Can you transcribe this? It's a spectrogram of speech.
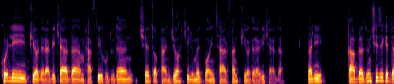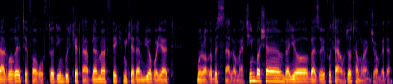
کلی پیاده روی کردم هفته حدوداً 40 تا 50 کیلومتر با این ترفند پیاده روی کردم ولی قبل از اون چیزی که در واقع اتفاق افتاد این بود که قبلا من فکر می‌کردم یا باید مراقب سلامتیم باشم و یا وظایف و تعهداتم رو انجام بدم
